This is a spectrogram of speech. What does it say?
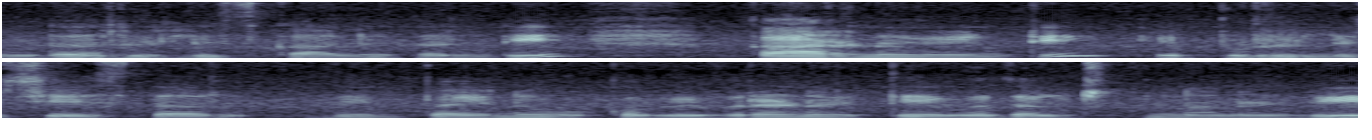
కూడా రిలీజ్ కాలేదండి. కారణం ఏంటి? ఎప్పుడు రిలీజ్ చేస్తారు? దీనిపైన ఒక వివరణ అయితే ఇవ్వదలుచుకున్నానండి.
